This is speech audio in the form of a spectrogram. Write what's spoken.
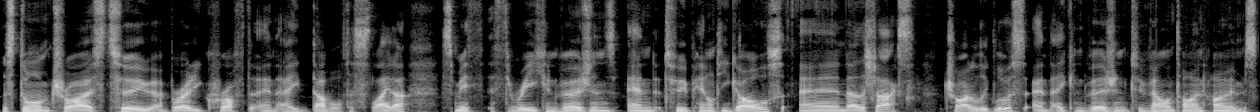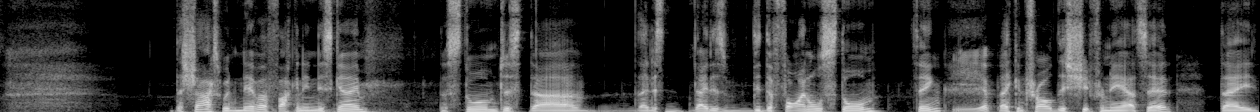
The Storm tries two, a Brodie Croft and a double to Slater. Smith, three conversions and two penalty goals. And uh, the Sharks try to Luke Lewis and a conversion to Valentine Holmes. The Sharks were never fucking in this game. The Storm just uh, they just they just did the final Storm thing. Yep. They controlled this shit from the outset. They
